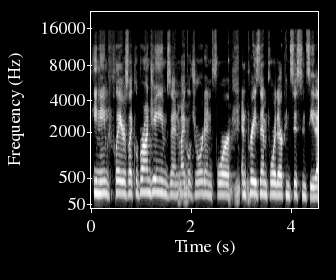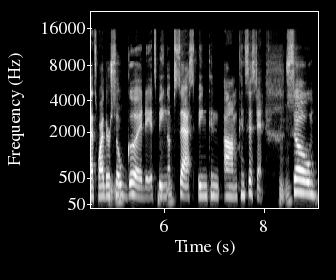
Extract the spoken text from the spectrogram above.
he named players like LeBron James and Mhm. Michael Jordan for Mhm, and mhm. praised them for their consistency. That's why they're so good. It's being Mhm. obsessed, being con- um, consistent. Mhm. So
